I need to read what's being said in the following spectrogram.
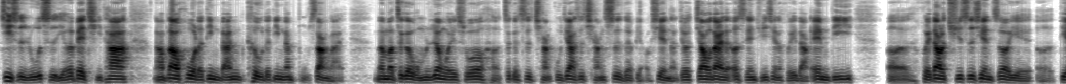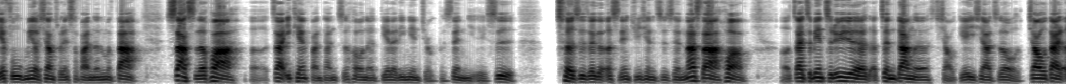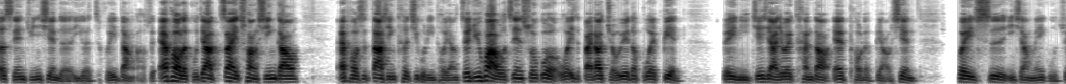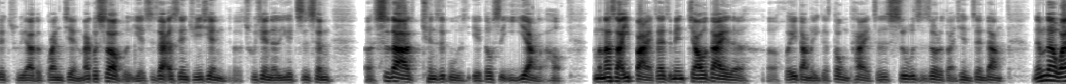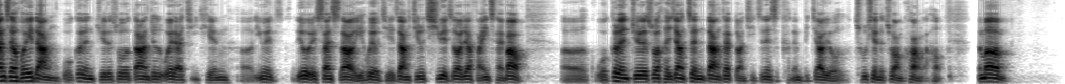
即使如此，也会被其他拿不到货的订单、客户的订单补上来。那么，这个我们认为说，呃、这个是强股价是强势的表现呢，就交代了二十天均线的回档。，M D 呃回到了趋势线之后也，呃跌幅没有像昨天收盘的那么大。SARS 的话，呃，在一天反弹之后呢，跌了零点九个 percent，也是测试这个二十天均线的支撑。Nasa 的话。呃，在这边直率的震荡呢，小跌一下之后，交代了二十天均线的一个回档啊，所以 Apple 的股价再创新高。Apple 是大型科技股领头羊，这句话我之前说过，我一直摆到九月都不会变。所以你接下来就会看到 Apple 的表现会是影响美股最主要的关键。Microsoft 也是在二十天均线呃出现的一个支撑，呃，四大权值股也都是一样了哈。那么 NASA 一百在这边交代了呃回档的一个动态，这是四五指之后的短线震荡。能不能完成回档？我个人觉得说，当然就是未来几天，呃，因为六月三十号也会有结账，进入七月之后就要反映财报，呃，我个人觉得说横向震荡在短期之内是可能比较有出现的状况了哈。那么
